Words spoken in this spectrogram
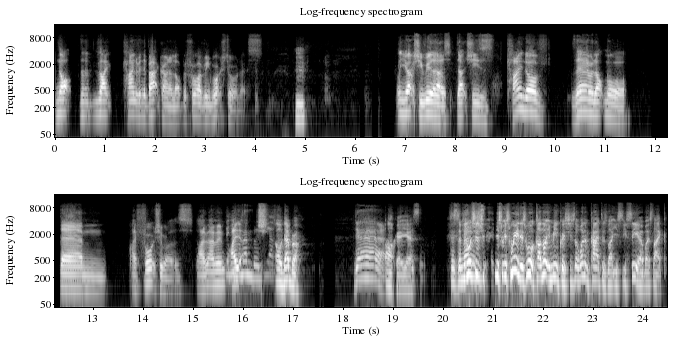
not the like kind of in the background a lot before I rewatched all this. Hmm. And you actually realise that she's kind of there a lot more than I thought she was. I, I mean, I you remembered, yeah. Oh, Deborah. yeah, Okay, yeah. Because the You know, she's, it's, it's weird as well. I know what you mean because she's like one of them characters like you, you see her, but it's like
